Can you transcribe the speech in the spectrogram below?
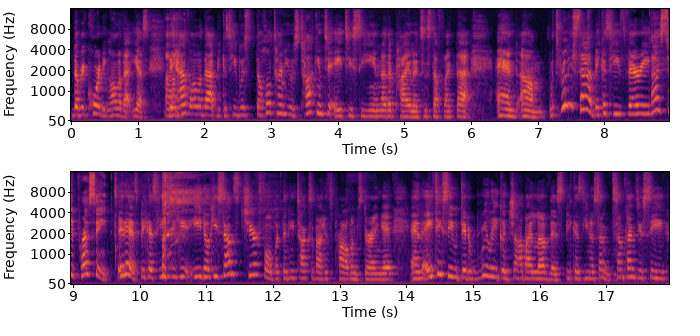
the recording, all of that. Yes, they have all of that because he was the whole time he was talking to ATC and other pilots and stuff like that. And um, it's really sad because he's very. That's depressing. It is because he, he, you know, he sounds cheerful, but then he talks about his problems during it. And ATC did a really good job. I love this because you know, some sometimes you see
